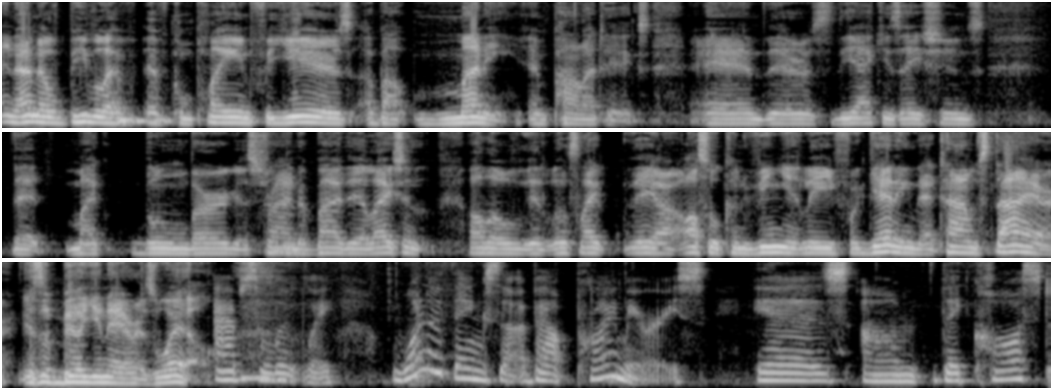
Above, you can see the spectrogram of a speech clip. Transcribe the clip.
and I know people have, have complained for years about money in politics, and there's the accusations that Mike Bloomberg is trying to buy the election, although it looks like they are also conveniently forgetting that Tom Steyer is a billionaire as well. Absolutely. One of the things about primaries is um, they cost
